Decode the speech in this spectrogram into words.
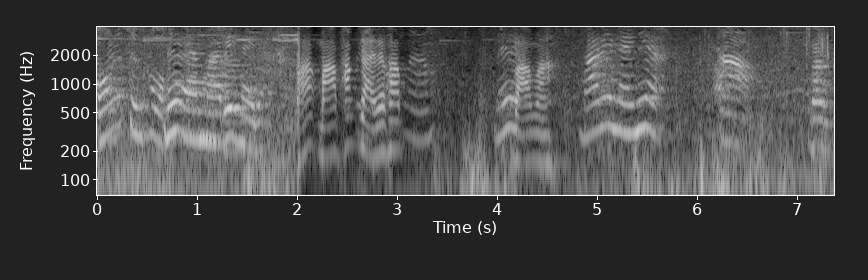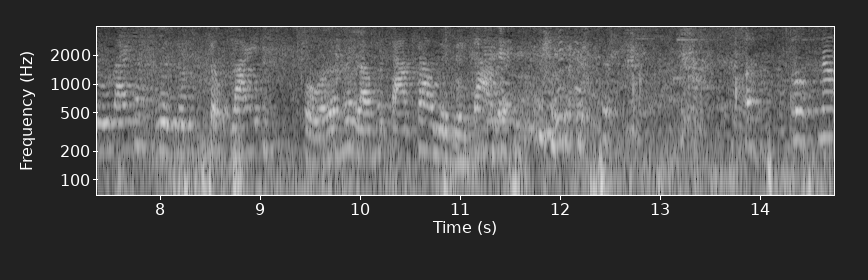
อ๋อแล้วคืนเขาบอกเนี่ยแอนมาได้ไงเนี่ยพักมาพักใหญ่แล้วครับเนี่ยตามมา มาได้ไงเนี่ยอ้าวนั่งดูไลฟ์ทั้งคืนจนจบไลฟ์โถแล้วให้เราไม่ตามเก้าหนึ่งหนึ่งเก้าเลยเนาะ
